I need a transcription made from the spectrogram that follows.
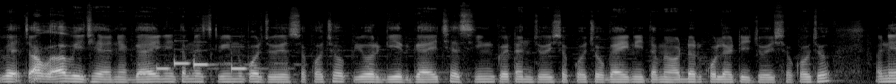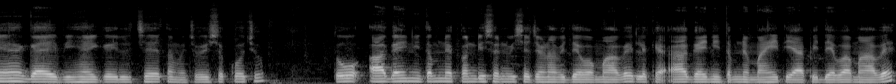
વેચાવા આવી છે અને ગાયની તમે સ્ક્રીન ઉપર જોઈ શકો છો. પ્યોર ગીર ગાય છે. સિંગ પેટર્ન જોઈ શકો છો. ગાયની તમે ઓર્ડર ક્વોલિટી જોઈ શકો છો. અને ગાય વિહાઈ ગયેલ છે, તમે જોઈ શકો છો. તો આ ગાયની તમને કન્ડિશન વિશે જણાવી દેવામાં આવે, એટલે કે આ ગાયની તમને માહિતી આપી દેવામાં આવે.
